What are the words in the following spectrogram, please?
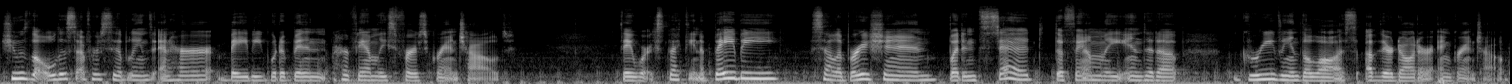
She was the oldest of her siblings, and her baby would have been her family's first grandchild. They were expecting a baby, celebration, but instead, the family ended up grieving the loss of their daughter and grandchild.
